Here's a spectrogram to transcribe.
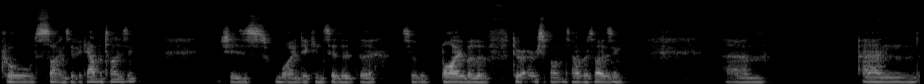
called Scientific Advertising, which is widely considered the sort of Bible of direct response advertising. Um, and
